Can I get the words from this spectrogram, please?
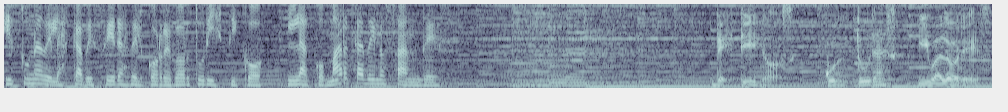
es una de las cabeceras del corredor turístico La Comarca de los Andes. Destinos, culturas y valores.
